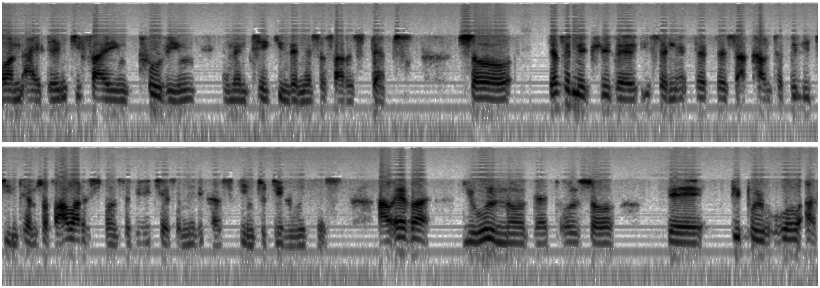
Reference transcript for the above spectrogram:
on identifying, proving, and then taking the necessary steps. So definitely there is an, there's accountability in terms of our responsibility as a medical scheme to deal with this. However, you will know that also the people who are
